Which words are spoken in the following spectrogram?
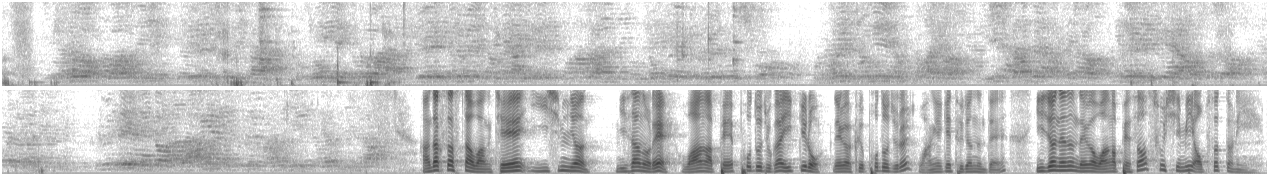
아닥사스다 왕 제 20년 니산월에 왕 앞에 포도주가 있기로 내가 그 포도주를 왕에게 드렸는데 이전에는 내가 왕 앞에서 수심이 없었더니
